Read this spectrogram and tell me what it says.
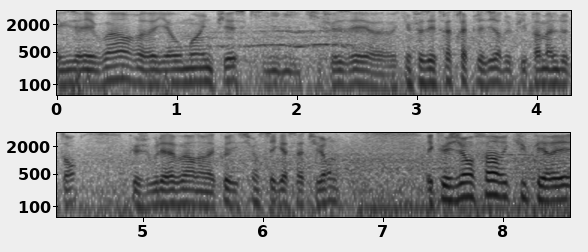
Et vous allez voir, euh, il y a au moins une pièce euh, qui me faisait très très plaisir depuis pas mal de temps, que je voulais avoir dans la collection Sega Saturn, et que j'ai enfin récupéré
